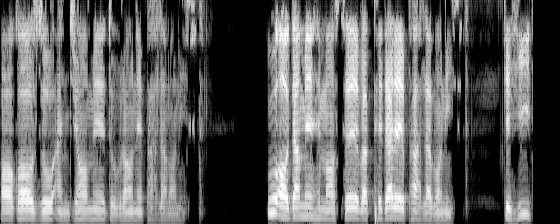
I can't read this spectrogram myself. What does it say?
آغاز و انجام دوران پهلوانی است. او آدم حماسه و پدر پهلوانی است که هیچ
